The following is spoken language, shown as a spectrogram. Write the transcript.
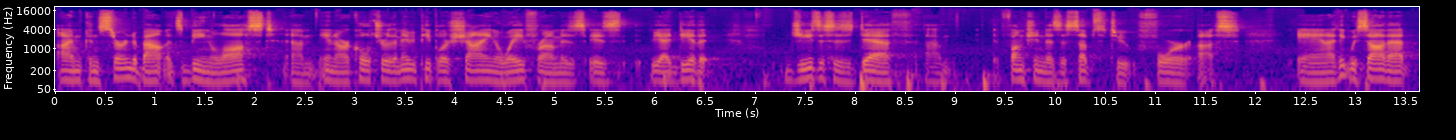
I'm concerned about that's being lost um, in our culture that maybe people are shying away from is is the idea that Jesus' death um, functioned as a substitute for us, and I think we saw that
